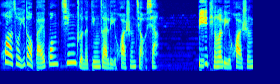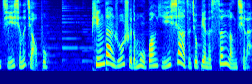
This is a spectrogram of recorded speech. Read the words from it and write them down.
化作一道白光，精准的钉在李化生脚下。逼停了李化生急行的脚步，平淡如水的目光一下子就变得森冷起来。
